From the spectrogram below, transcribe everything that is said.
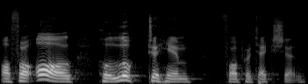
or for all who look to him for protection.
